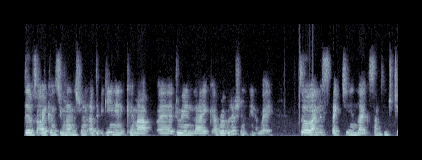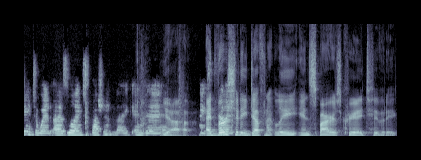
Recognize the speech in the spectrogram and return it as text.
those icons you mentioned at the beginning came up uh, during like a revolution in a way so I'm expecting like something to change. I went as well into fashion, like and the yeah. Adversity definitely inspires creativity.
